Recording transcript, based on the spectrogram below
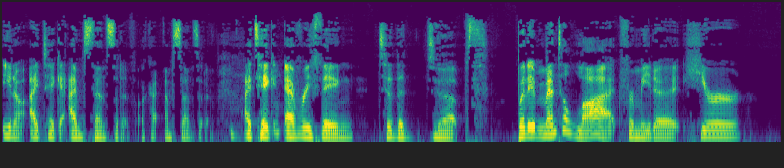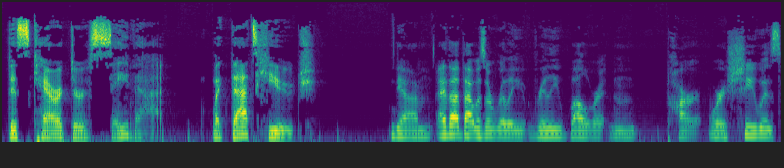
you know, I take it. I'm sensitive. Okay, I'm sensitive. I take everything to the depth but it meant a lot for me to hear this character say that. Like that's huge. Yeah, I thought that was a really, really well written part where she was,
